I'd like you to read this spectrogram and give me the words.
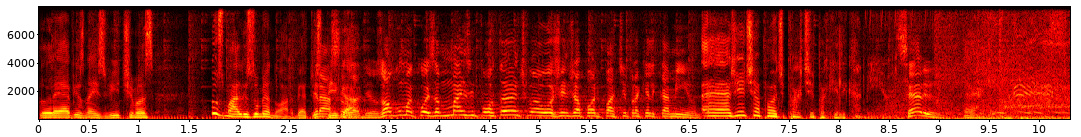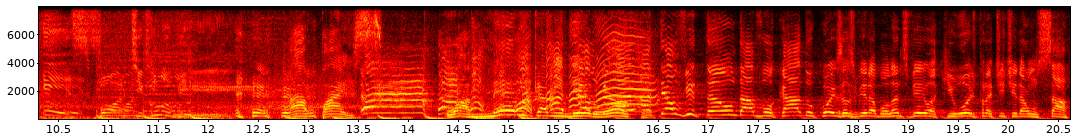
leves nas vítimas. Dos males o menor, Beto Graças Espiga. a Deus. Alguma coisa mais importante ou a gente já pode partir para aquele caminho? É, a gente já pode partir para aquele caminho. Sério? Esporte Clube. Rapaz, o América Mineiro ontem. Até o Vitão da Avocado Coisas Mirabolantes veio aqui hoje pra te tirar um sarro.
